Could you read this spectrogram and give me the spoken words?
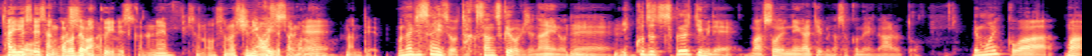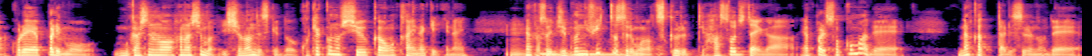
大量生産がしにくいですからね。その、その日に合わせたものなんで。同じサイズをたくさん作るわけじゃないのでうんう、ん一個ずつ作るっていう意味で、まあそういうネガティブな側面があると。で、もう一個は、まあこれやっぱりもう昔の話も一緒なんですけど、顧客の習慣を変えなきゃいけない。うん。なんかそういう自分にフィットするものを作るっていう発想自体が、やっぱりそこまでなかったりするので、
